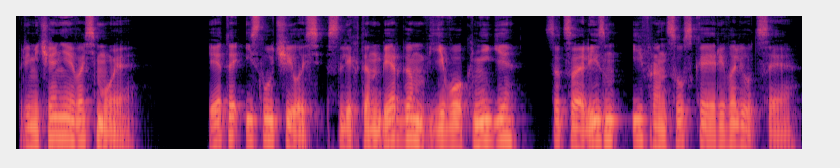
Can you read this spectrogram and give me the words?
Примечание восьмое. Это и случилось с Лихтенбергом в его книге «Социализм и французская революция».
